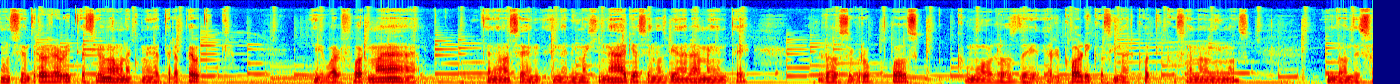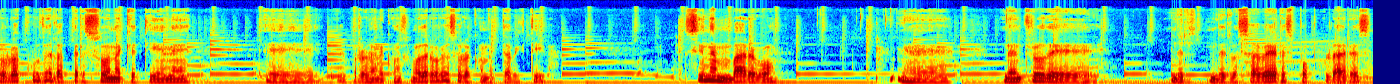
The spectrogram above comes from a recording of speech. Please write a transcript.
a un centro de rehabilitación o a una comunidad terapéutica. De igual forma, tenemos en, el imaginario, se nos viene a la mente los grupos como los de alcohólicos y narcóticos anónimos, donde solo acude la persona que tiene eh, el problema de consumo de drogas o la conducta adictiva. Sin embargo, eh, dentro de, los saberes populares,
